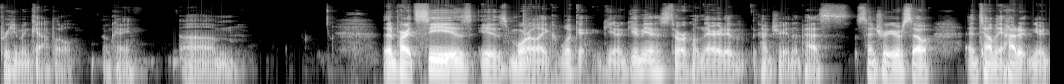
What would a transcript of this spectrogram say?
for human capital. Okay. Um, then part C is is more like look at you know give me a historical narrative of the country in the past century or so and tell me how to you know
